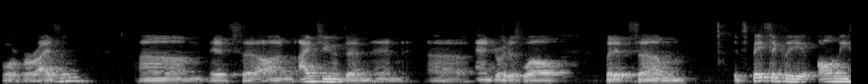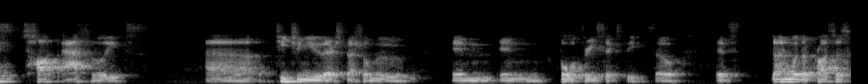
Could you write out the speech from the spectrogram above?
for Verizon. Um, it's uh, on iTunes and, and uh, Android as well. But it's um, it's basically all these top athletes uh, teaching you their special move in in full 360. So it's done with a process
